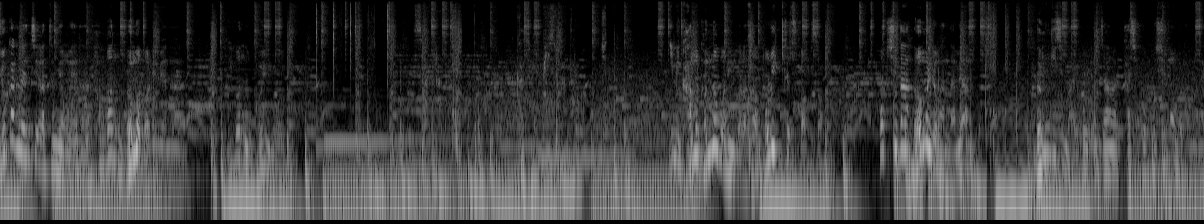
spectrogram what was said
육각 렌치 같은 경우에는 한 번 넘어버리면은 이거는 거의 뭐 싸늘하다. 가슴에 비수가 날아와 꽂힌다. 이미 강을 건너버린 거라서 돌이킬 수가 없어. 혹시나 넘으려고 한다면 넘기지 말고 연장을 다시 꽂고 심호흡을 한번 해.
